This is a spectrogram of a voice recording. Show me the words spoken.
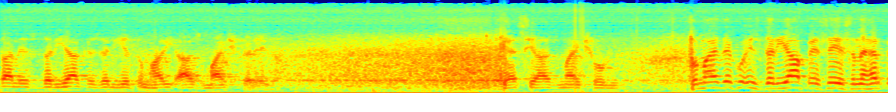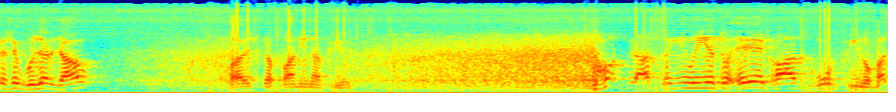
تعالی اس دریا کے ذریعے تمہاری آزمائش کرے گا۔ کیسی آزمائش ہوگی؟ فرمائے دیکھو، اس دریا پہ سے، اس نہر پہ سے گزر جاؤ اور اس کا پانی نہ پیو۔ بہت پیاس لگی ہوئی ہے تو ایک ہاتھ گھونٹ پی لو، بس۔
